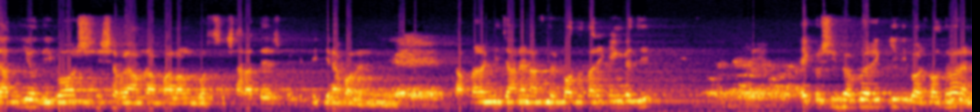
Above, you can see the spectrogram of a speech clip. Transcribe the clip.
জাতীয় দিবস হিসাবে আমরা পালন করছি সারা দেশ ঠিক কিনা বলেন? আপনারা কি জানেন আজকের কত তারিখ ইংরেজি? একুশে ফেব্রুয়ারি কি দিবস বলতে পারেন?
